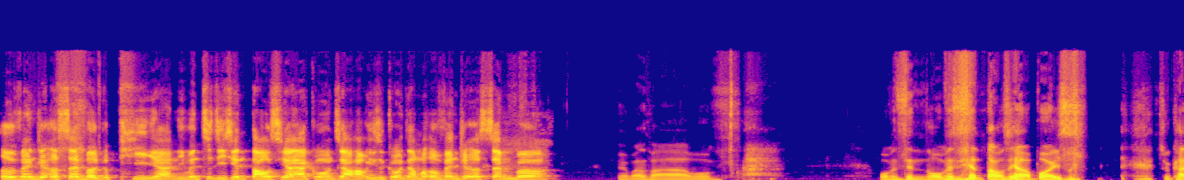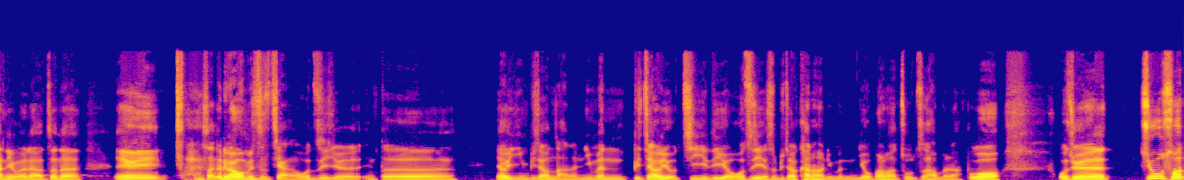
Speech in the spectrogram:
Avengers Assemble 个屁呀！你们自己先倒下来跟我讲，好意思跟我讲吗？Avengers Assemble，没有办法啊，我我们先我们先倒下，不好意思，就看你们了，真的。因为上个礼拜我们是讲啊，我自己觉得的要赢比较难了，你们比较有激励哦，我自己也是比较看好你们有办法阻止他们的。不过我觉得就算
